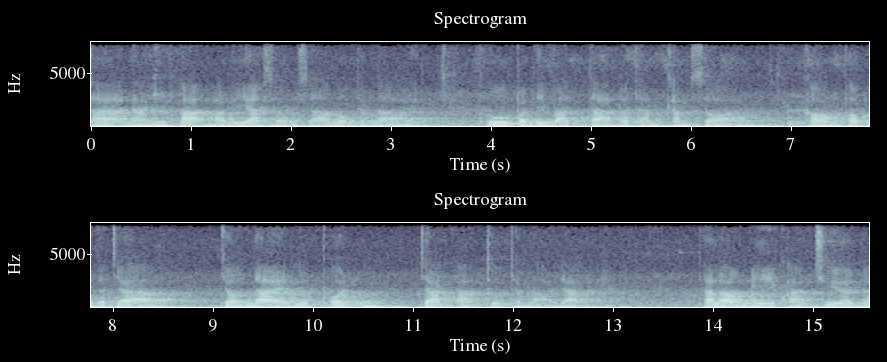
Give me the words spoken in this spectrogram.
ธาในพระอริยสงสาวกทั้งหลาย ผู้ปฏิบัติตามพระธรรมคำสอนของพระพุทธเจ้า จนได้หลุดพ้นจากความทุกข์ทั้งหลายได้ ถ้าเรามีความเชื่อใน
